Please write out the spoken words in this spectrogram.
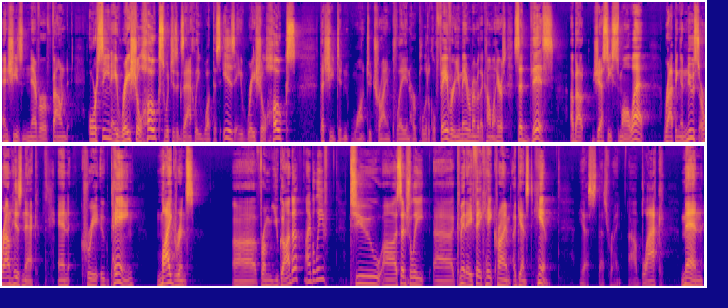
And she's never found or seen a racial hoax, which is exactly what this is a racial hoax that she didn't want to try and play in her political favor. You may remember that Kamala Harris said this about Jussie Smollett wrapping a noose around his neck and create, paying migrants uh, from Uganda, I believe, to uh, essentially uh, commit a fake hate crime against him. Yes, that's right. Uh, black men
